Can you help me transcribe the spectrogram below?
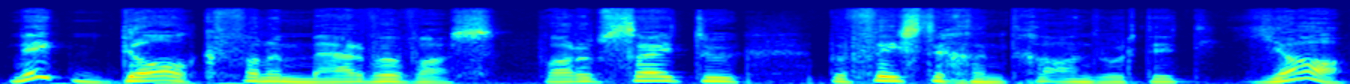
net dalk van 'n merwe was, waarop sy toe bevestigend geantwoord het: "Ja."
